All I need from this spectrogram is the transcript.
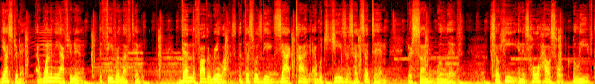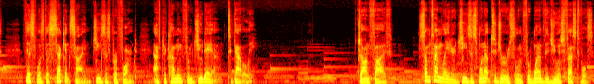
Yesterday, at one in the afternoon, the fever left him. Then the father realized that this was the exact time at which Jesus had said to him, Your son will live. So he and his whole household believed. This was the second sign Jesus performed after coming from Judea to Galilee. John 5 Sometime later, Jesus went up to Jerusalem for one of the Jewish festivals.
